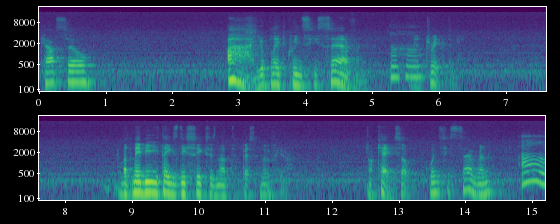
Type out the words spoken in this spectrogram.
castle. Ah, you played queen c7. Uh-huh. You tricked me. But maybe he takes d6 is not the best move here. Okay, so queen c7. Ah,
